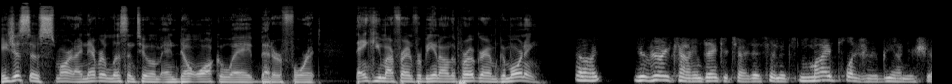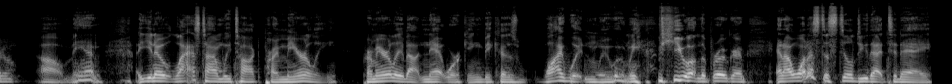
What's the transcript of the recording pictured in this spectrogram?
he's just so smart. I never listen to him and don't walk away better for it. Thank you, my friend, for being on the program. Good morning. Uh, you're very kind. Thank you, Titus. And it's my pleasure to be on your show. Oh man, you know, last time we talked primarily primarily about networking because why wouldn't we when we have you on the program? And I want us to still do that today.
